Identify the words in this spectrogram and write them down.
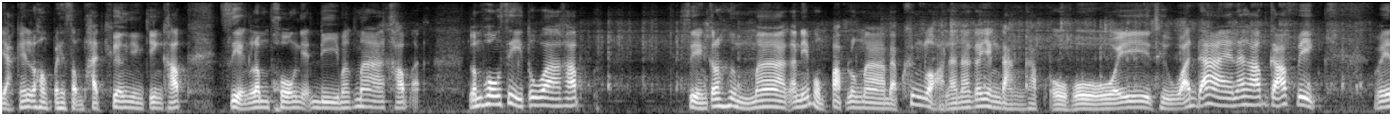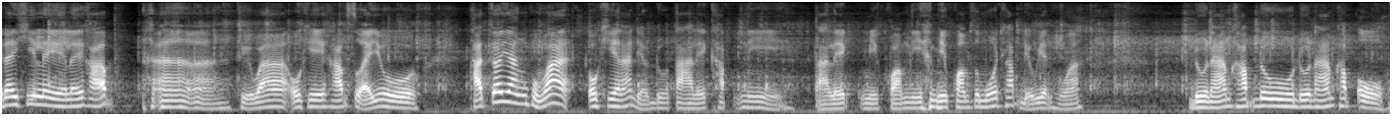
อยากให้ลองไปสัมผัสเครื่องจริง ๆ ครับ เสียงลำโพงเนี่ยดีมากๆครับลำโพง 4 ตัวครับ เสียงกระหึ่มมาก อันนี้ผมปรับลงมาแบบครึ่งหลอดแล้วนะก็ยังดังครับ โอ้โหถือว่าได้นะครับ กราฟิกไม่ได้ขี้เลเลยครับถือว่าโอเคครับสวยอยู่ ทัดก็ยังผมว่าโอเคนะ เดี๋ยวดูตาเล็กครับนี่ตาเล็กมีความเนียนมีความสมูทครับ เดี๋ยวเวียนหัว ดูน้ำครับดูดูน้ำครับ โอ้โห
